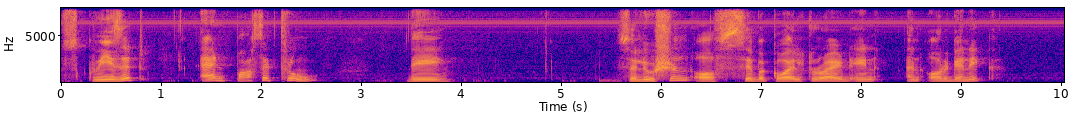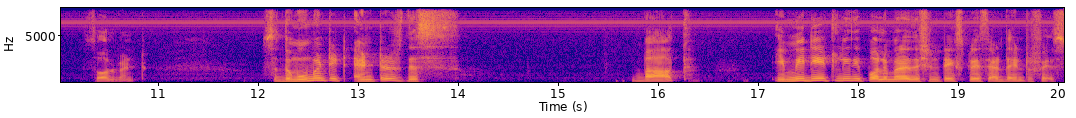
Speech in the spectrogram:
squeeze it and pass it through the solution of sebacoyl chloride in an organic solvent. So, the moment it enters this bath, immediately the polymerization takes place at the interface.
